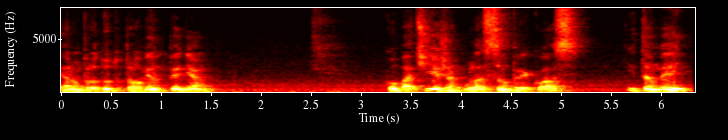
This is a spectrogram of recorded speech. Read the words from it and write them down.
era um produto para aumento peniano. Combatia ejaculação precoce e também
